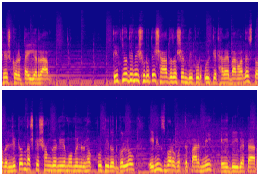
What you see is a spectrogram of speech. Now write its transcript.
শেষ করে টাইগাররা। তৃতীয় দিনের শুরুতে শাহাদত হোসেন দীপুর উইকেট হারায় বাংলাদেশ, তবে লিটন দাসকে সঙ্গে নিয়ে মমিনুল হক প্রতিরোধ করলেও ইনিংস বড় করতে পারেননি এই দুই ব্যাটার।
